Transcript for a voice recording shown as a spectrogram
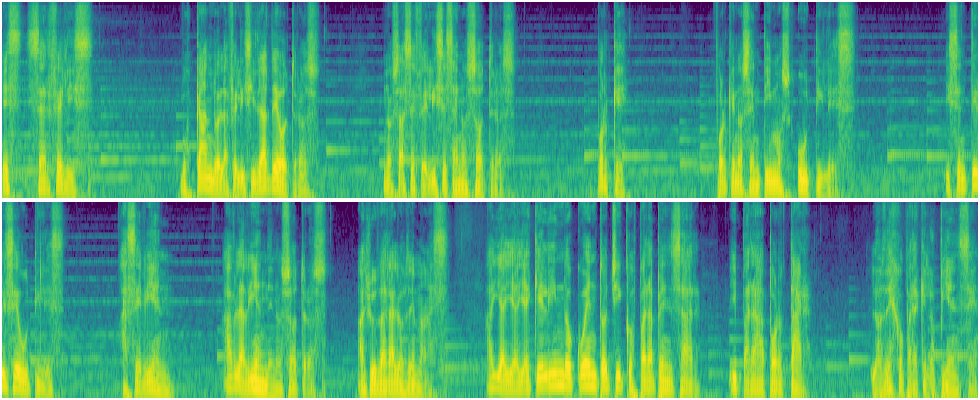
es ser feliz. Buscando la felicidad de otros, nos hace felices a nosotros. ¿Por qué? Porque nos sentimos útiles. Y sentirse útiles hace bien, habla bien de nosotros, ayudar a los demás. Ay, ay, ay, ay, qué lindo cuento chicos para pensar y para aportar. Los dejo para que lo piensen.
